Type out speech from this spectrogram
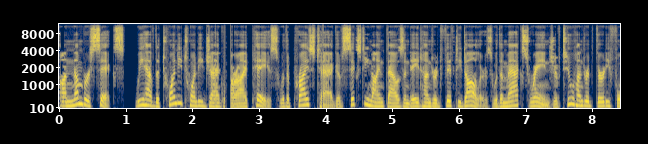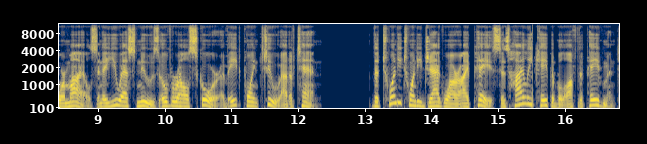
On number 6, we have the 2020 Jaguar I-Pace with a price tag of $69,850 with a max range of 234 miles and a US News overall score of 8.2 out of 10. The 2020 Jaguar I-Pace is highly capable off the pavement,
